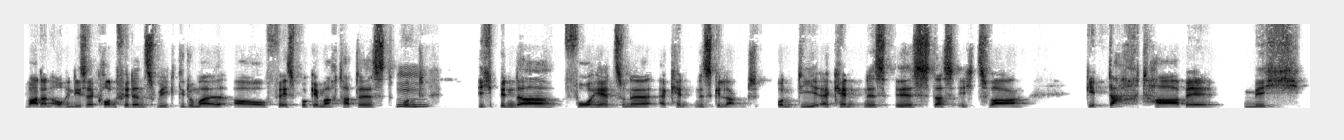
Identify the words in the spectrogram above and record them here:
war dann auch in dieser Confidence Week, die du mal auf Facebook gemacht hattest. Und Mhm. ich bin da vorher zu einer Erkenntnis gelangt. Und die Erkenntnis ist, dass ich zwar gedacht habe, mich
